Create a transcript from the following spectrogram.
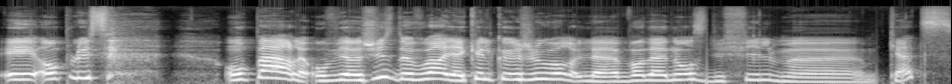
Et en plus, on parle, on vient juste de voir il y a quelques jours la bande-annonce du film euh, Cats.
